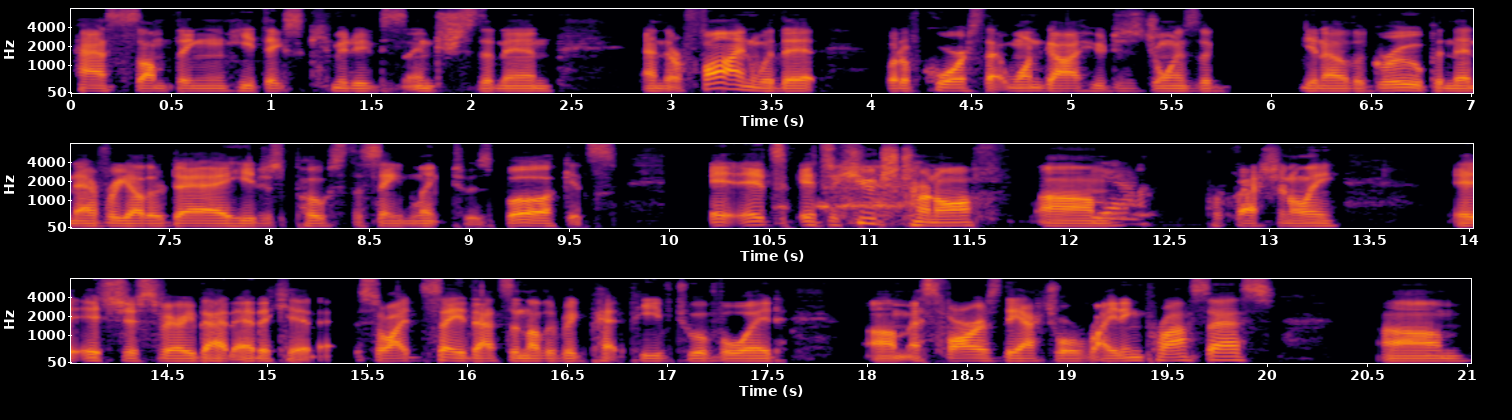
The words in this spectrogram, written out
has something he thinks the community is interested in, and they're fine with it. But of course, that one guy who just joins the you know the group, and then every other day he just posts the same link to his book. It's it, it's it's a huge turnoff um, yeah. professionally. It, it's just very bad etiquette. So I'd say that's another big pet peeve to avoid. Um, as far as the actual writing process, um,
